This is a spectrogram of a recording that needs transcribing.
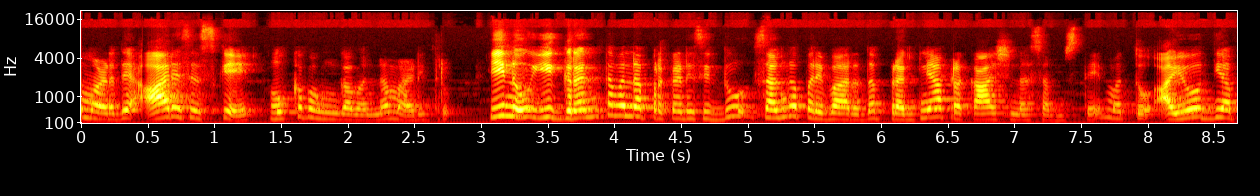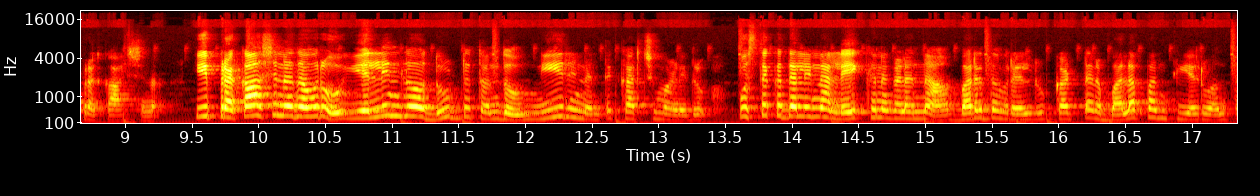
ಮಾಡದೆ ಆರ್ ಎಸ್ ಎಸ್ಗೆ ಮುಖಭಂಗವನ್ನ ಮಾಡಿದ್ರು. ಇನ್ನು ಈ ಗ್ರಂಥವನ್ನ ಪ್ರಕಟಿಸಿದ್ದು ಸಂಘ ಪರಿವಾರದ ಪ್ರಜ್ಞಾ ಪ್ರಕಾಶನ ಸಂಸ್ಥೆ ಮತ್ತು ಅಯೋಧ್ಯ ಪ್ರಕಾಶನ. ಈ ಪ್ರಕಾಶನದವರು ಎಲ್ಲಿಂದಲೋ ದುಡ್ಡು ತಂದು ನೀರಿನಂತೆ ಖರ್ಚು ಮಾಡಿದ್ರು. ಪುಸ್ತಕದಲ್ಲಿನ ಲೇಖನಗಳನ್ನ ಬರೆದವರೆಲ್ಲರೂ ಕಟ್ಟರ ಬಲಪಂಥೀಯರು ಅಂತ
